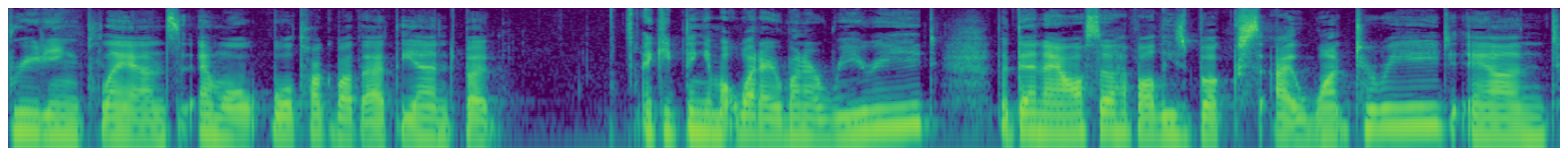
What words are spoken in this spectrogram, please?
reading plans, and we'll we'll talk about that at the end. But I keep thinking about what I want to reread, but then I also have all these books I want to read, and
